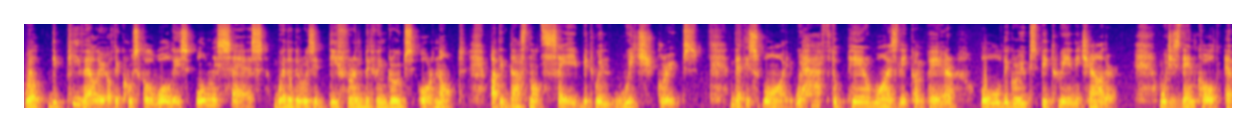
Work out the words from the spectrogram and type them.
Well, the p-value of the Kruskal-Wallis only says whether there is a difference between groups or not, but it does not say between which groups. That is why we have to pairwisely compare all the groups between each other, which is then called a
